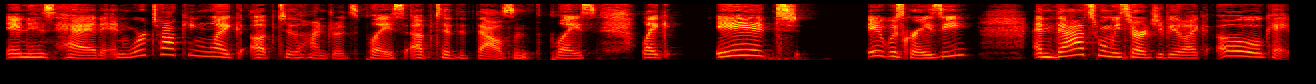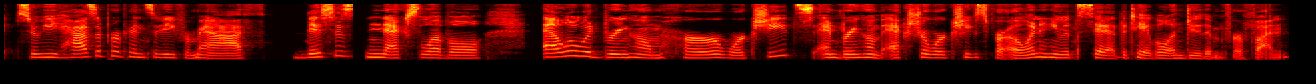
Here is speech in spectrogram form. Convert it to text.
in his head. And we're talking like up to the hundreds place, up to the thousandth place. Like it it was crazy. And that's when we started to be like, oh, okay. So he has a propensity for math this is next level. Ella would bring home her worksheets and bring home extra worksheets for Owen, and he would sit at the table and do them for fun.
